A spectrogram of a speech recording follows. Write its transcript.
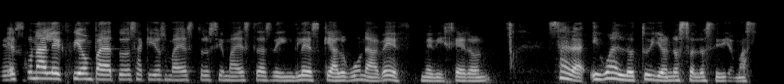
es, una lección para todos aquellos maestros y maestras de inglés que alguna vez me dijeron, Sara, igual lo tuyo no son los idiomas.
